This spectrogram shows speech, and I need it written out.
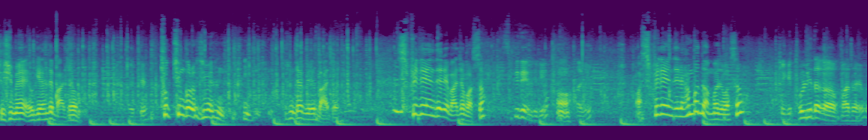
조심해, 여기 한 대 맞아. 이렇게요? 툭 튕그러지면 이 손잡이에 맞아. 스피드 핸들에 맞아봤어? 스피드 핸들이요? 어. 아니요? 아, 스피드 핸들에 한 번도 안 맞아봤어? 저기 돌리다가 맞아요?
